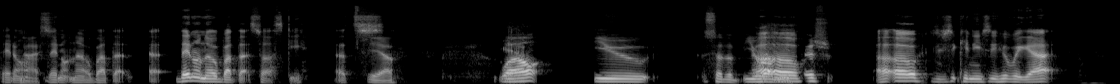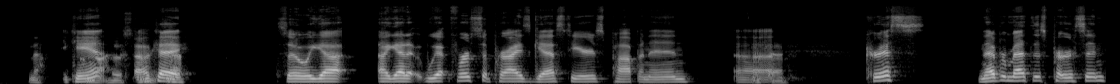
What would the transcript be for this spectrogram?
they don't Nice. they don't know about that. Uh, they don't know about that Susky. That's Yeah. yeah. Well, you. So the you were on Uh-oh. the fish. Uh oh. Can you see who we got? No, you can't. Okay. No. So we got I got it. We got first surprise guest here's popping in. Uh Okay. Chris never met this person.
